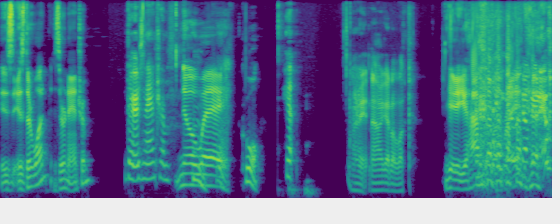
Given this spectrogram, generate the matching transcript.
Is is there one? Is there an Antrim? There's an Antrim. No Hmm. way. Cool. Yep. All right, now I gotta look. Yeah, you have to look, Look up your right?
